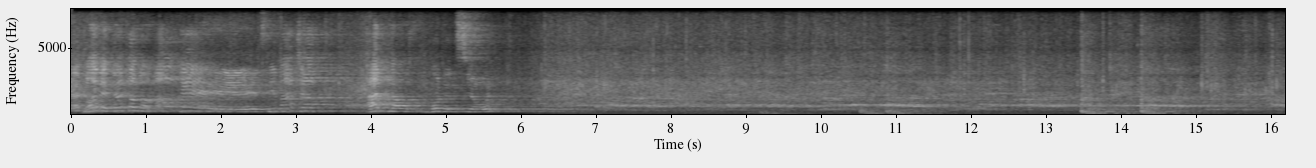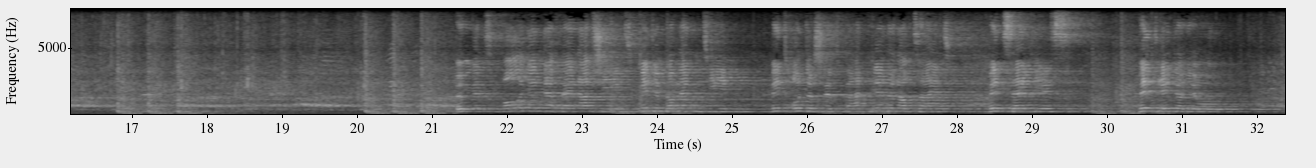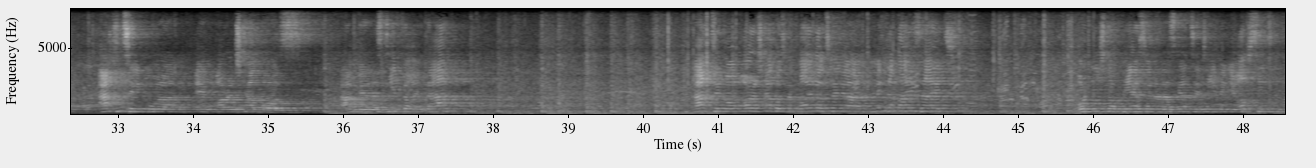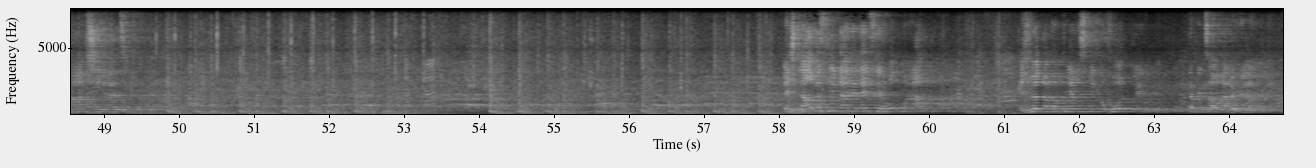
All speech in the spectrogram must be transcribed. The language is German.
Komm, wir können doch noch. Okay, die Mannschaft hat noch Munition. Übrigens morgen der Fanabschied mit dem kompletten Team, mit Unterschriften, da hat Peter dann auch Zeit, mit Selfies, mit Interview. 18 Uhr im Orange Campus haben wir das Team für euch da. 18 Uhr Orange Campus, wir freuen uns, wenn ihr mit dabei seid. Und nicht nur Peer, sondern das ganze Team in die Offseason verabschiedet. Ich glaube, es liegt eine letzte Hochmut ab. Ich würde aber mir das Mikrofon bringen, damit es auch alle hören.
